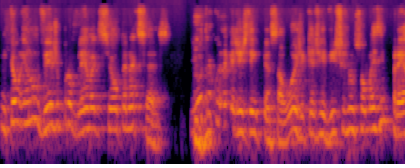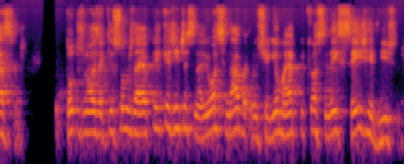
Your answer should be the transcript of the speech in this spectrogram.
Então, eu não vejo problema de ser open access. E outra uhum. coisa que a gente tem que pensar hoje é que as revistas não são mais impressas. Todos nós aqui somos da época em que a gente assinava. Eu assinava, eu cheguei a uma época que eu assinei seis revistas.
